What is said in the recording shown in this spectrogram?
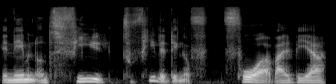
Wir nehmen uns viel zu viele Dinge vor, weil wir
